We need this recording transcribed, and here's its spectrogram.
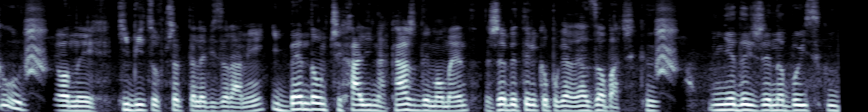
kurionych kibiców przed telewizorami i będą czyhali na każdy moment, żeby tylko pokazać, "A zobacz, nie dość, że na boisku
